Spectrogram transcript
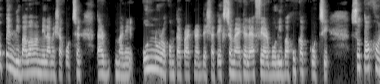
ওপেনলি বাবা মা মেলামেশা করছেন, তার মানে অন্য রকম তার পার্টনারদের সাথে এক্সট্রা ম্যারিটাল অ্যাফেয়ার বলি বা হুক আপ করছি। সো তখন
